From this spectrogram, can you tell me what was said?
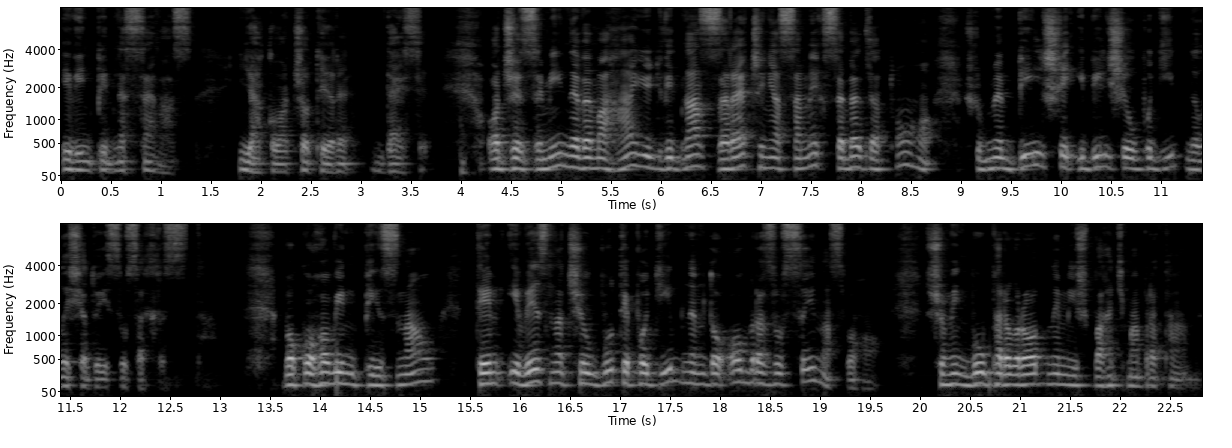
і Він піднесе вас. Якова 4, 10. Отже, зміни вимагають від нас заречення самих себе для того, щоб ми більше і більше уподібнилися до Ісуса Христа. Бо кого Він пізнав, тим і визначив бути подібним до образу Сина свого, що Він був первородним між багатьма братами.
